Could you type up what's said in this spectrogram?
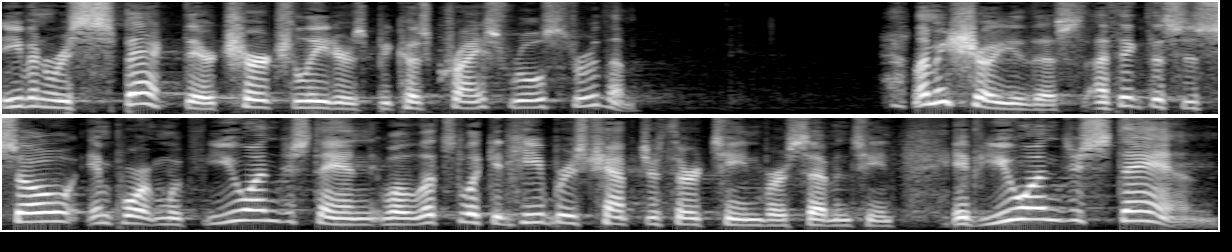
even respect their church leaders because Christ rules through them. Let me show you this. I think this is so important. If you understand, well, let's look at Hebrews chapter 13, verse 17. If you understand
